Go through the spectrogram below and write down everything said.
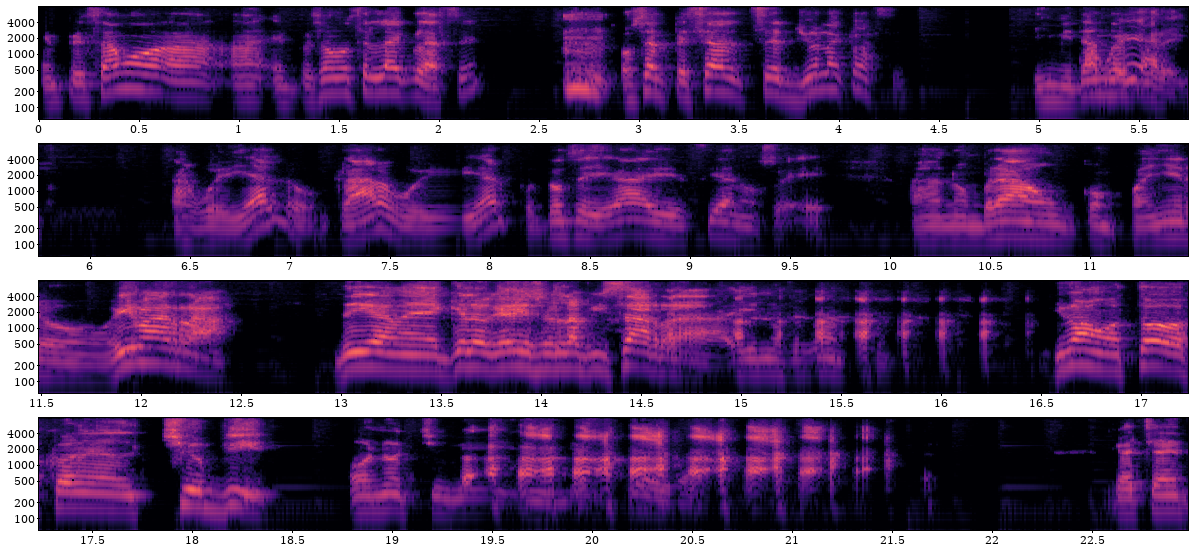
empezamos a, a, empezamos a hacer la clase. o sea, empecé a hacer yo la clase. Invitando a, a huevearlo, claro, huevear. Pues entonces llegaba y decía, no sé, a nombrar a un compañero, Ibarra, dígame qué es lo que dice en la pizarra. Y, no sé y vamos todos con el chubit, o no. ¿Cachai?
